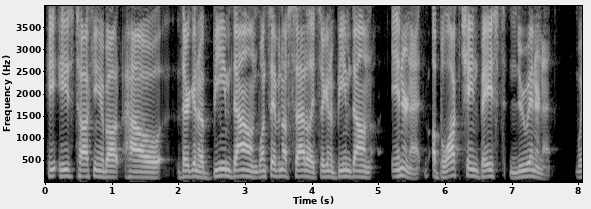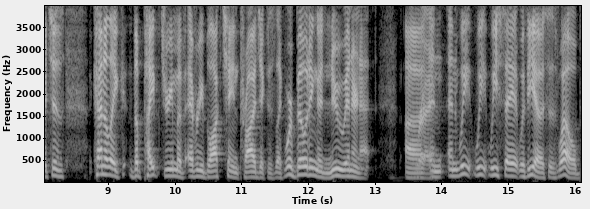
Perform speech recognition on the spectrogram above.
he, he's talking about how they're going to beam down once they have enough satellites. They're going to beam down internet, a blockchain based new internet, which is kind of like the pipe dream of every blockchain project. Is like we're building a new internet, uh, Right. and and we, we we say it with EOS as well.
